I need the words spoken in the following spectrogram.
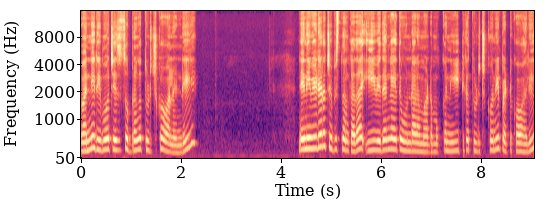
అవన్నీ రిమూవ్ చేసి శుభ్రంగా తుడుచుకోవాలండి. నేను ఈ వీడియోలో చూపిస్తాను కదా ఈ విధంగా అయితే ఉండాలన్నమాట. ముక్క నీట్గా తుడుచుకొని పెట్టుకోవాలి.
